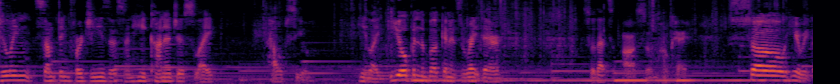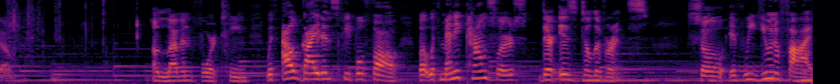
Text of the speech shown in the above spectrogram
doing something for Jesus and he kind of just like helps you. He like, you open the book and it's right there. So that's awesome. Okay. So here we go. 11:14 Without guidance people fall, but with many counselors there is deliverance. So if we unify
